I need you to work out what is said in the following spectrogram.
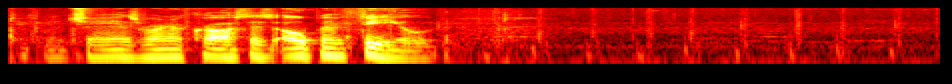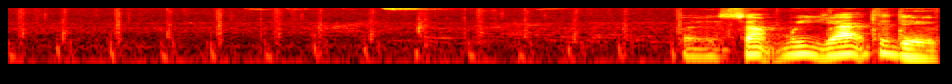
Taking a chance run across this open field. It's something we got to do.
